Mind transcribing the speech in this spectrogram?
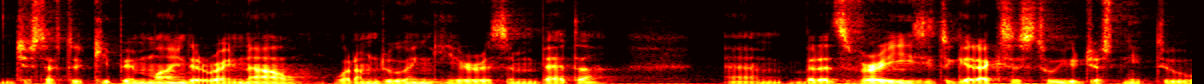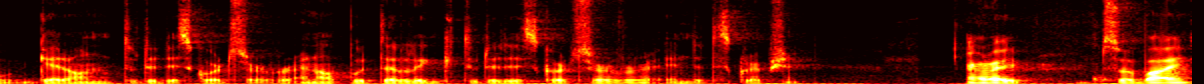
You just have to keep in mind that right now what I'm doing here is in beta, um, but it's very easy to get access to. You just need to get on to the Discord server, and I'll put the link to the Discord server in the description. All right, so bye.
